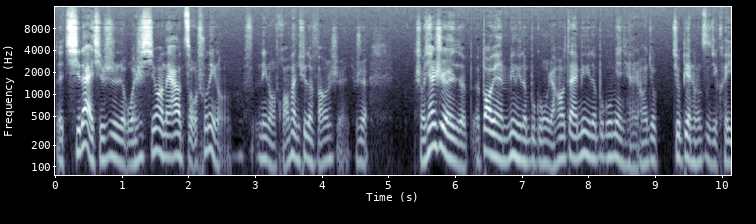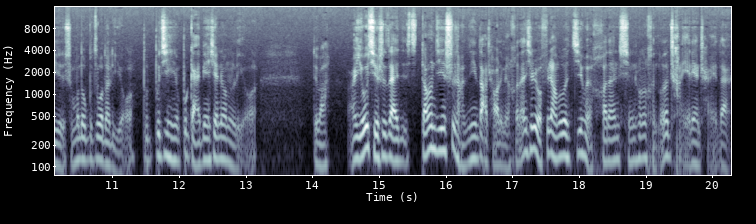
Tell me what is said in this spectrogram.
的期待，其实是我是希望大家要走出那种那种黄泛区的方式，就是首先是抱怨命运的不公，然后在命运的不公面前，然后就就变成自己可以什么都不做的理由，不不进行不改变现状的理由了，对吧？而尤其是在当今市场经济大潮里面，河南其实有非常多的机会。河南形成了很多的产业链、产业带。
